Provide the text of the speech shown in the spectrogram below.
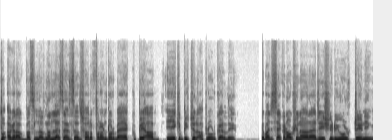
तो अगर आपके पास लर्नर लाइसेंस है तो सर फ्रंट और बैक पे आप एक पिक्चर अपलोड कर दें। उसके बाद सेकंड ऑप्शन आ रहा है रीशेड्यूल ट्रेनिंग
